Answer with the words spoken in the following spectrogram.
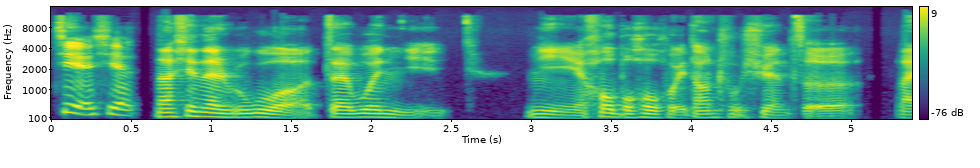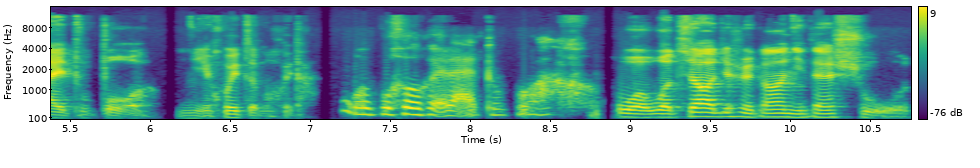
界限。那现在如果再问你，你后不后悔当初选择来读博，你会怎么回答？我不后悔来读博。我我知道，就是刚刚你在数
